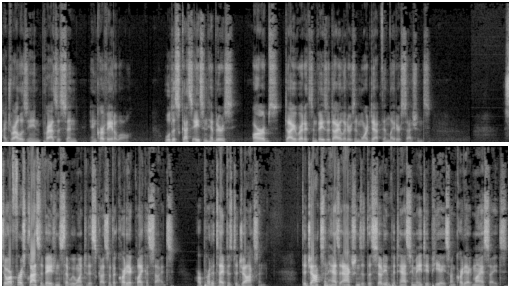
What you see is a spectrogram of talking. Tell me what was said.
hydralazine, prazosin, and carvedilol. We'll discuss ACE inhibitors ARBs, diuretics, and vasodilators in more depth in later sessions. So our first class of agents that we want to discuss are the cardiac glycosides. Our prototype is digoxin. Digoxin has actions at the sodium-potassium ATPase on cardiac myocytes.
